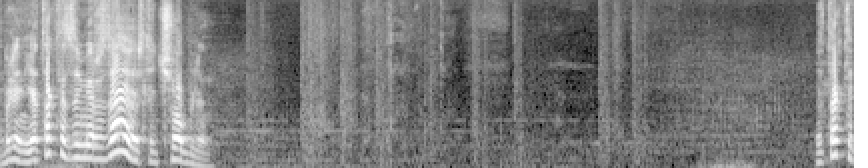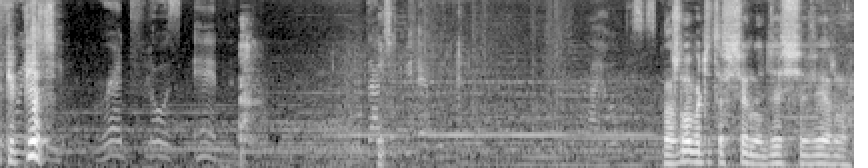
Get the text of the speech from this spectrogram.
Блин, я так-то замерзаю, если чё, блин. Я так-то пипец. Должно быть это все, надеюсь, все верно.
